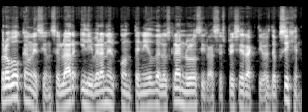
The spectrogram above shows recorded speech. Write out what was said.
provocan lesión celular y liberan el contenido de los gránulos y las especies reactivas de oxígeno.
